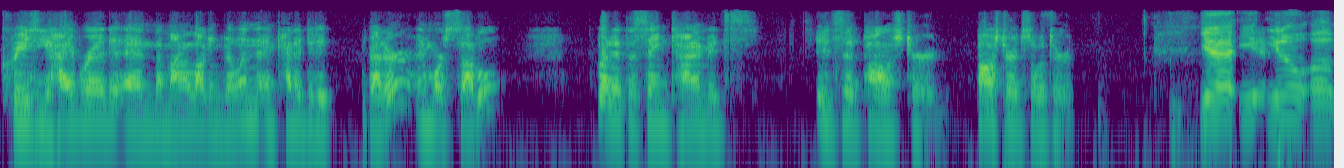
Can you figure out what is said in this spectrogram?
crazy hybrid and the monologuing villain, and kind of did it better and more subtle. But at the same time, it's it's a polished turd. Polished turd, so a turd. Yeah, you, you know, uh,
